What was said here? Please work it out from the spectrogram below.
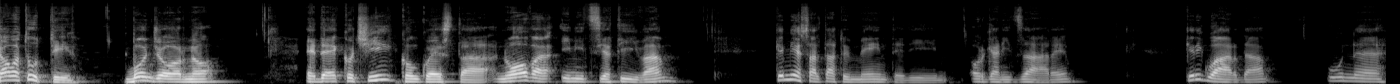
Ciao a tutti, buongiorno ed eccoci con questa nuova iniziativa che mi è saltato in mente di organizzare, che riguarda un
